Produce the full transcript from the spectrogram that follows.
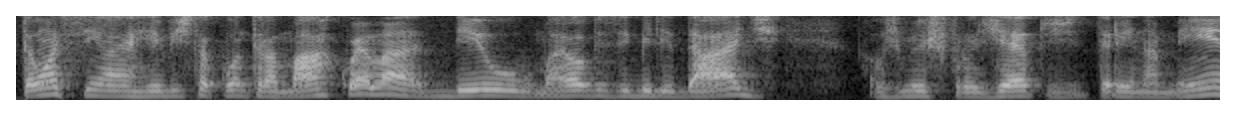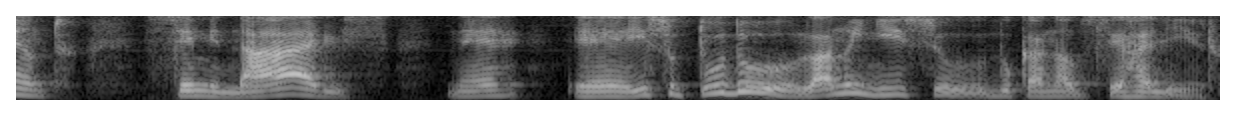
Então, assim, a revista Contramarco ela deu maior visibilidade aos meus projetos de treinamento, seminários, né? É, isso tudo lá no início do canal do Serralheiro.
